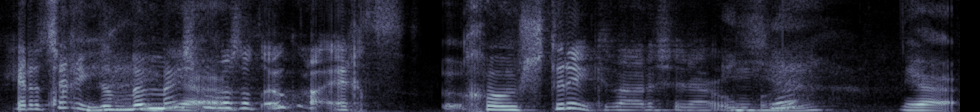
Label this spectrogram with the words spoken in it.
Ja, dat zeg ik. Dat, bij mij was dat ook wel echt gewoon strikt waren ze daarop. Ja. Ja.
